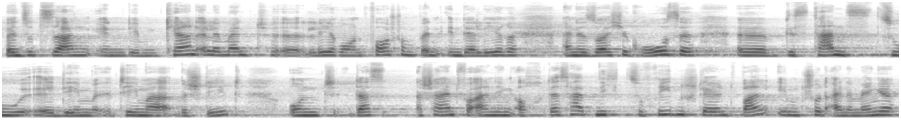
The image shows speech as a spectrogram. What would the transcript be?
Wenn sozusagen in dem Kernelement äh, Lehre und Forschung, wenn in der Lehre eine solche große äh, Distanz zu dem Thema besteht und das erscheint vor allen Dingen auch deshalb nicht zufriedenstellend, weil eben schon eine Menge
